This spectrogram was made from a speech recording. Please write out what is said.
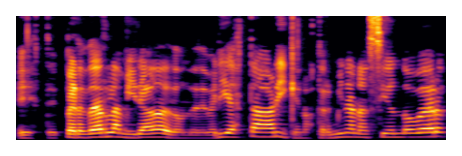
este, perder la mirada de donde debería estar y que nos terminan haciendo ver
